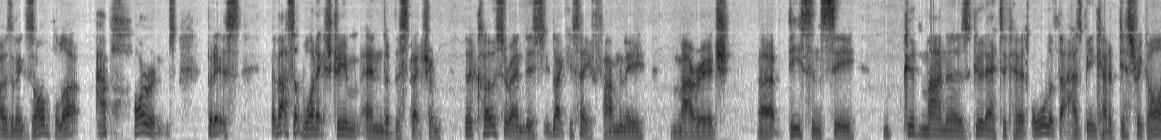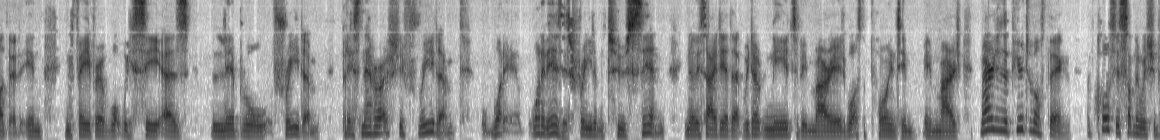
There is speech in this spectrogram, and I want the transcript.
as an example, are abhorrent. But it's that's at one extreme end of the spectrum. The closer end is, like you say, family, marriage, uh, decency, good manners, good etiquette. All of that has been kind of disregarded in in favor of what we see as liberal freedom but it's never actually freedom. What it, what it is is freedom to sin. You know, this idea that we don't need to be married. What's the point in, in marriage? Marriage is a beautiful thing. Of course, it's something we should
